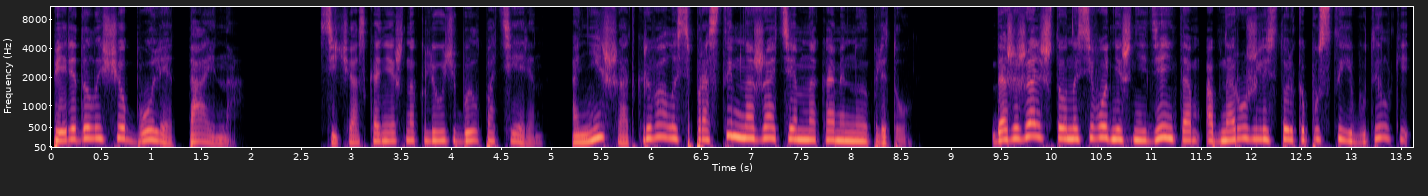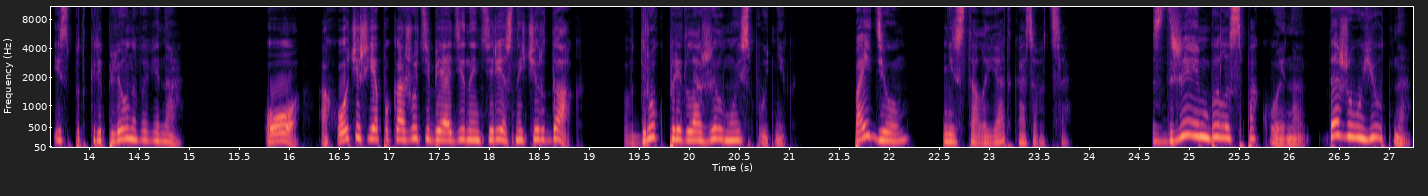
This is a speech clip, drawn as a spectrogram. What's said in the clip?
передал еще более тайно. Сейчас, конечно, ключ был потерян, а ниша открывалась простым нажатием на каменную плиту. Даже жаль, что на сегодняшний день там обнаружились только пустые бутылки из подкрепленного вина. «О, а хочешь, я покажу тебе один интересный чердак?» Вдруг предложил мой спутник. «Пойдем», не стала я отказываться. С Джеем было спокойно, даже уютно.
